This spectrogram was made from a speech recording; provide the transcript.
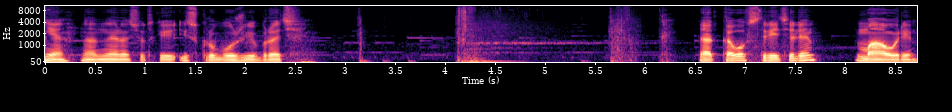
Не, надо, наверное, все-таки искру божью брать. Так, кого встретили? Маури.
